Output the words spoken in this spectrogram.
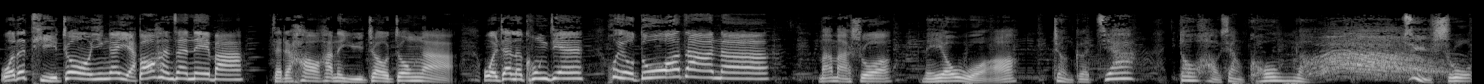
我的体重应该也包含在内吧？在这浩瀚的宇宙中啊，我占的空间会有多大呢？妈妈说，没有我，整个家都好像空了。据说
